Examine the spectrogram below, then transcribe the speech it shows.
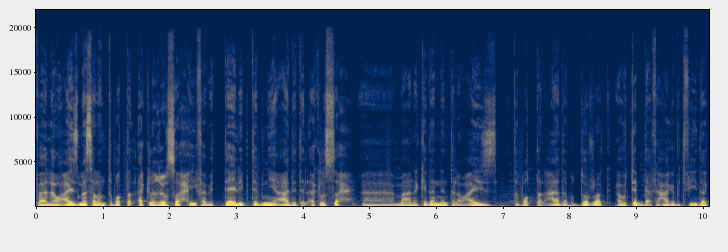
فلو عايز مثلا تبطل أكل غير صحي فبالتالي بتبني عادة الأكل الصحي. آه معنى كده إن أنت لو عايز تبطل عادة بتضرك أو تبدأ في حاجة بتفيدك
